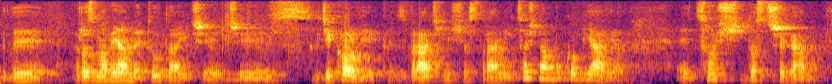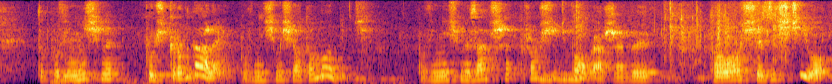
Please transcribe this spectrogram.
gdy rozmawiamy tutaj, czy, czy z, gdziekolwiek z braćmi, siostrami, coś nam Bóg objawia, coś dostrzegamy, to powinniśmy pójść krok dalej. Powinniśmy się o to modlić. Powinniśmy zawsze prosić Boga, żeby to się ziściło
